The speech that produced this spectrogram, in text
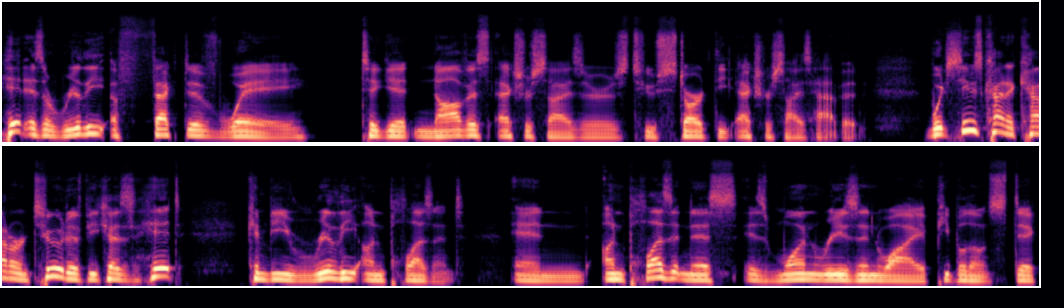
HIIT is a really effective way to get novice exercisers to start the exercise habit, which seems kind of counterintuitive because HIIT can be really unpleasant. And unpleasantness is one reason why people don't stick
